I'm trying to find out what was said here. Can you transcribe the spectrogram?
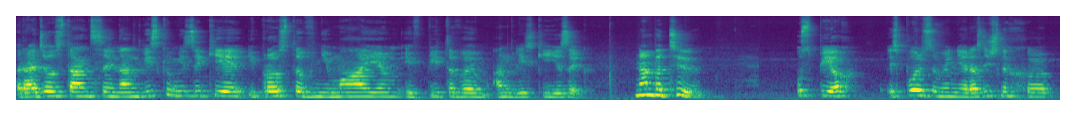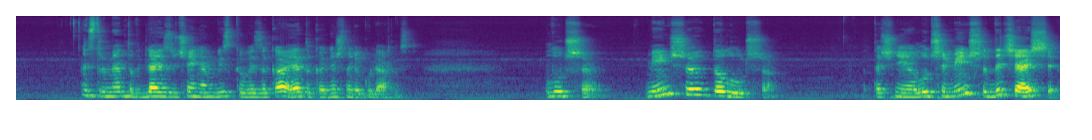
радиостанции на английском языке и просто внимаем и впитываем английский язык. Number two. Успех, использование различных э, инструментов для изучения английского языка — это, конечно, регулярность. Лучше меньше, да лучше. Точнее, лучше меньше, да чаще.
